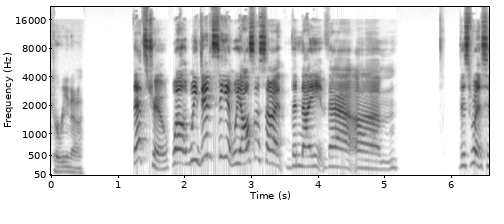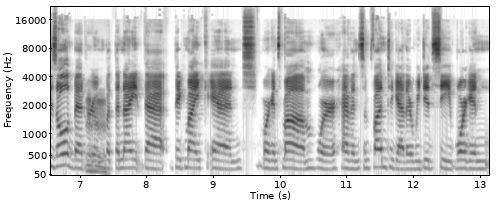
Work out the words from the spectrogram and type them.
Carina. That's true. Well, we did see it. We also saw it the night that um this was his old bedroom, Mhm. but the night that Big Mike and Morgan's mom were having some fun together, we did see Morgan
